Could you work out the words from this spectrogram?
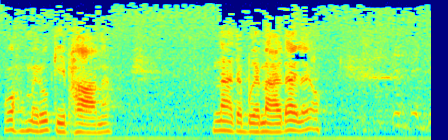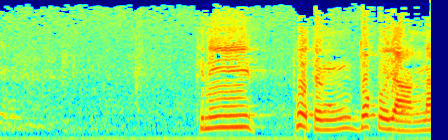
โอ้ไม่รู้กี่ผ่านะ น่าจะเบื่อหน่ายได้แล้ว ทีนี้พูดถึงยกตัวอย่างใน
